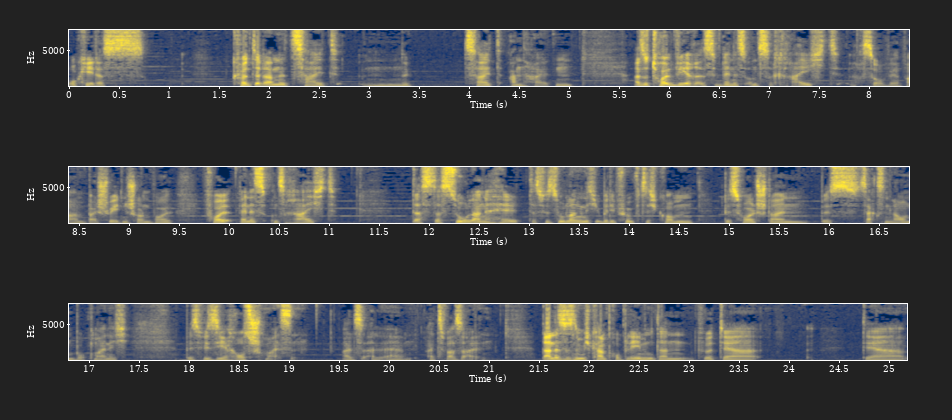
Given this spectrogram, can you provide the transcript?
Okay, das könnte dann eine Zeit, eine Zeit anhalten. Also toll wäre es, wenn es uns reicht, ach so, wir waren bei Schweden schon voll, voll, wenn es uns reicht, dass das so lange hält, dass wir so lange nicht über die 50 kommen, bis Holstein, bis Sachsen-Lauenburg, meine ich, bis wir sie rausschmeißen als, äh, als Vasallen. Dann ist es nämlich kein Problem, dann wird der, der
